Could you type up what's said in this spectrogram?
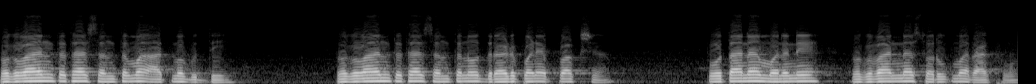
ભગવાન તથા સંતમાં આત્મબુદ્ધિ. ભગવાન તથા સંતનો દ્રઢપણે પક્ષ પોતાના મનને ભગવાનના સ્વરૂપમાં રાખવું.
